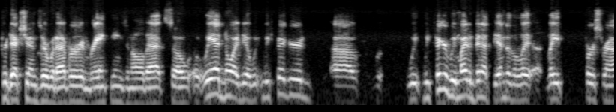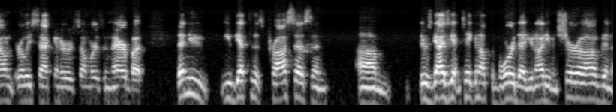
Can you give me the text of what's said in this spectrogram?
predictions or whatever and rankings and all that. So we had no idea. We, we figured uh, we, we figured we might have been at the end of the late, late first round, early second, or somewhere's in there. But then you you get to this process, and um, there's guys getting taken off the board that you're not even sure of. And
